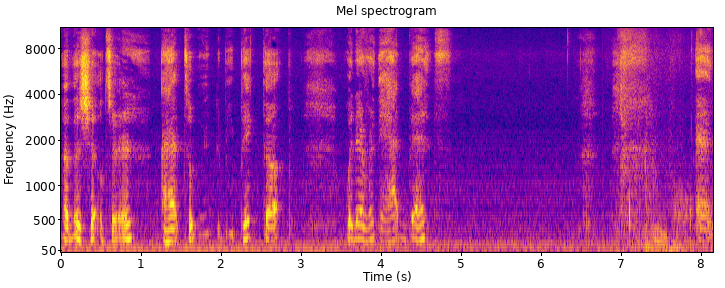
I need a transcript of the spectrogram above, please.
another shelter. I had to wait to be picked up whenever they had beds. And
